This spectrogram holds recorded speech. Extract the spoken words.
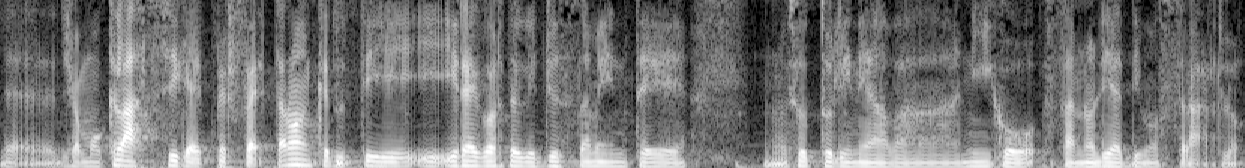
eh, diciamo classica e perfetta, no? anche tutti i, i record che giustamente eh, sottolineava Nico stanno lì a dimostrarlo.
